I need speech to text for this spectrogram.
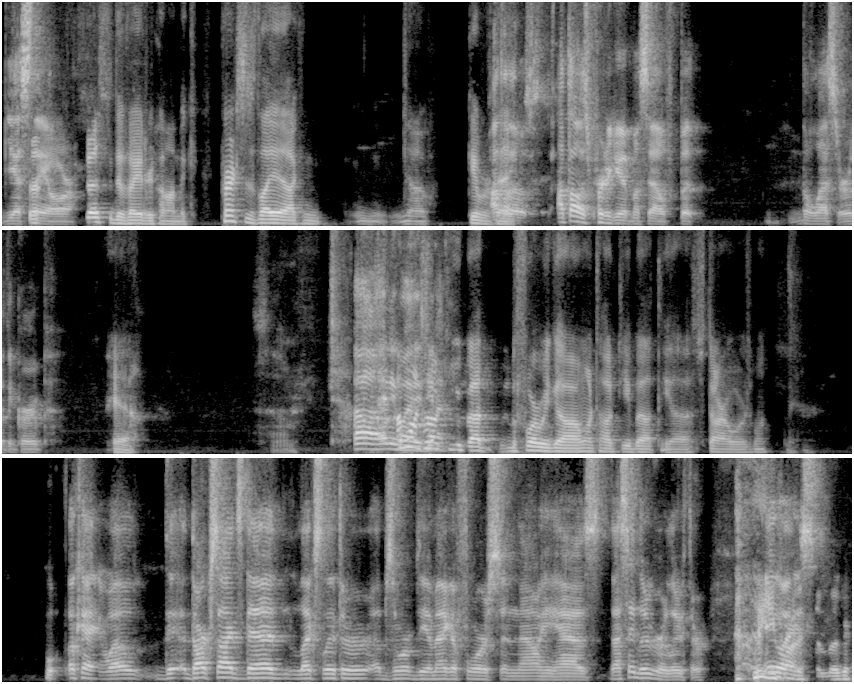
Yes, they are. especially the Vader comic. Princess Leia, I can, you know, give or I thought take. it was. I thought it was pretty good myself, but the lesser of the group. Yeah, So. Uh, anyway. I want to talk yeah. to you about before we go. I want to talk to you about the uh, Star Wars one. Okay, well, the Darkseid's dead. Lex Luthor absorbed the Omega Force, and now he has. Did I say Luger or Luthor? You Anyways. Luger.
